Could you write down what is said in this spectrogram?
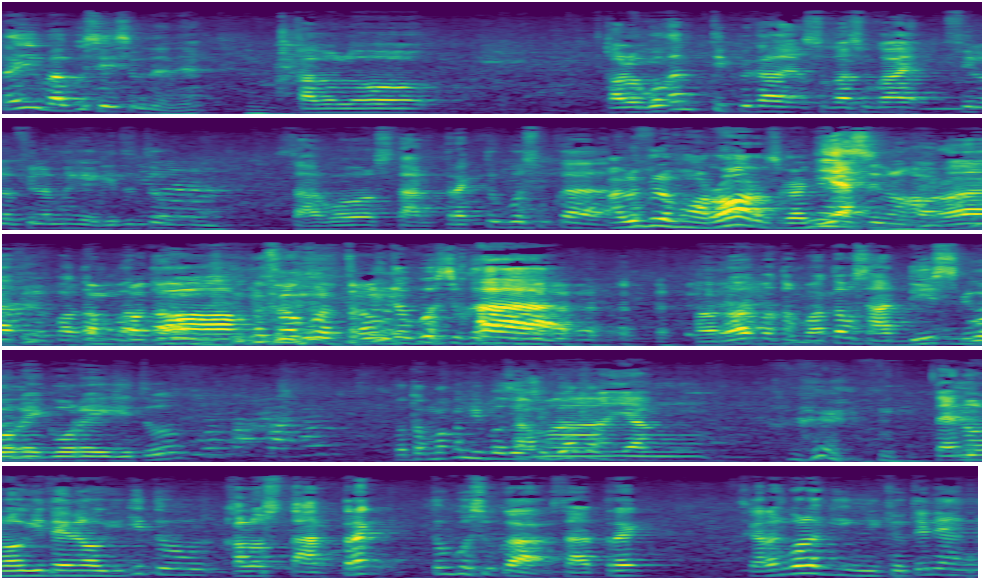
Tapi bagus sih sebenarnya. Kalau lo kalau gue kan tipikal yang suka-suka film-film yang kayak gitu tuh Star Wars, Star Trek tuh gue suka. Ah, lu film horor sukanya? Iya film horor, film potong-potong. Potong-potong. Itu gue suka. Horor, potong-potong, sadis, gore-gore gitu. Kotak makan di bagasi Sama belakang. yang teknologi-teknologi gitu. Kalau Star Trek tuh gue suka Star Trek. Sekarang gue lagi ngikutin yang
